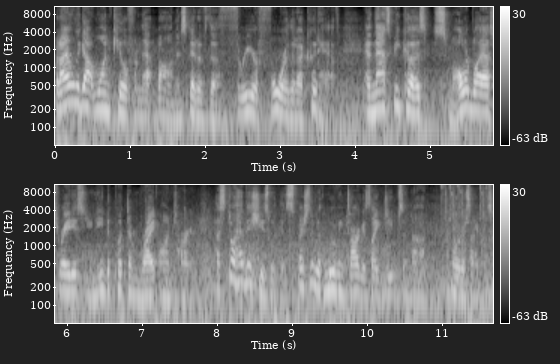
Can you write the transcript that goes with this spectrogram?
But I only got one kill from that bomb instead of the three or four that I could have. And that's because smaller blast radius, you need to put them right on target. I still have issues with this, especially with moving targets like Jeeps and uh, motorcycles.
